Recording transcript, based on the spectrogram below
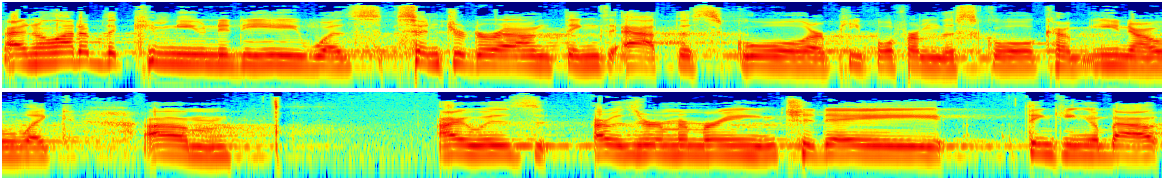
and a lot of the community was centered around things at the school or people from the school come you know like um, i was i was remembering today thinking about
